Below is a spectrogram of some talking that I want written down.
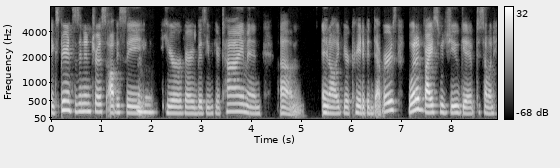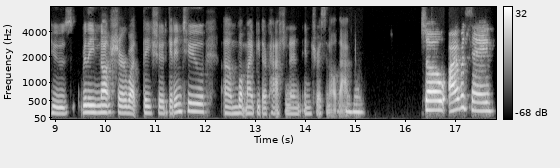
experiences and interests. Obviously, mm-hmm. you're very busy with your time and um in all of your creative endeavors. What advice would you give to someone who's really not sure what they should get into, um, what might be their passion and interest and all that? Mm-hmm. So I would say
